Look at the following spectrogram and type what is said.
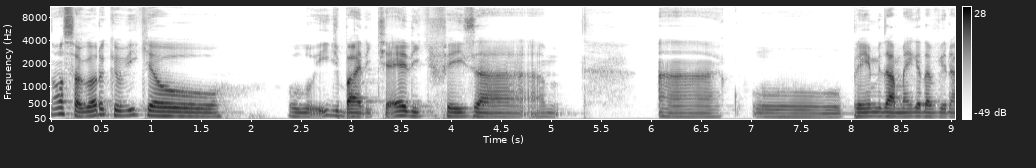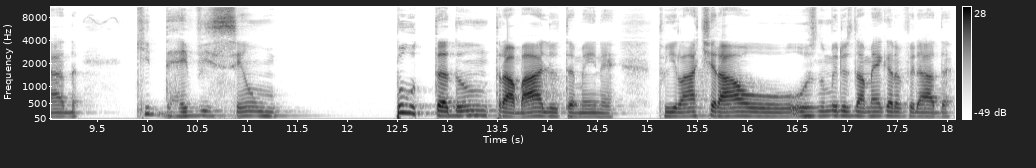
Nossa, agora que eu vi que é o o Luigi Baricelli que fez a, a, a o prêmio da Mega da Virada que deve ser um puta de um trabalho também, né? Tu ir lá tirar o, os números da Mega Virada.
